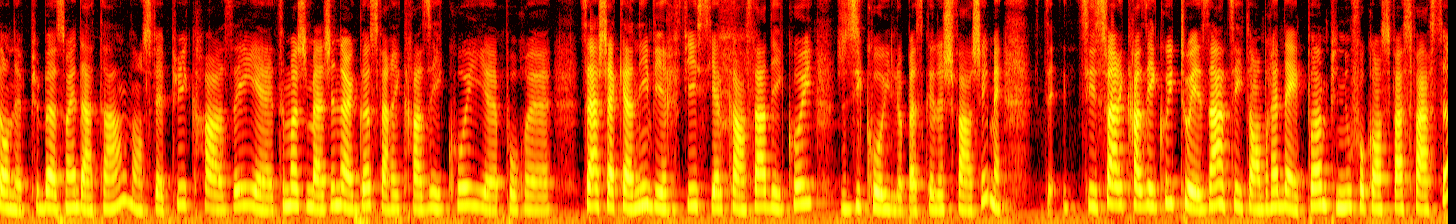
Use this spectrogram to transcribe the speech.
on n'a plus besoin d'attendre, on se fait plus écraser. Euh, sais, moi, j'imagine un gars se faire écraser les couilles euh, pour, euh, à chaque année, vérifier s'il y a le cancer des couilles. Je dis couilles, là, parce que là, je suis fâchée, mais se faire écraser les couilles tous les ans, ils tomberaient d'un pomme, puis nous, il faut qu'on se fasse faire ça.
